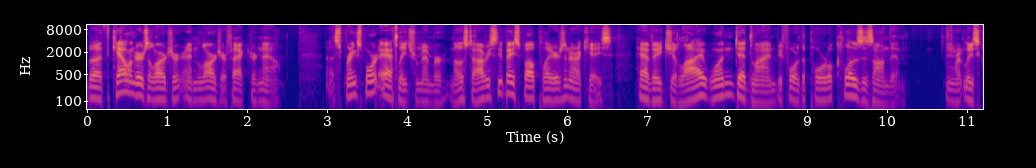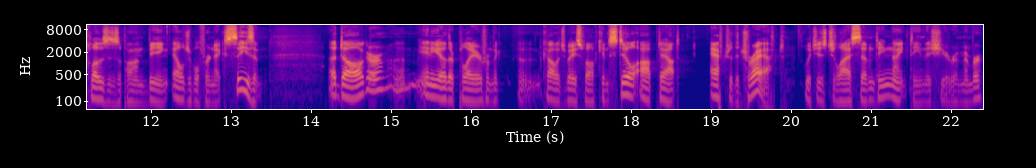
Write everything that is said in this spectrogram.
But the calendar is a larger and larger factor now. Uh, spring sport athletes, remember, most obviously baseball players in our case, have a July 1 deadline before the portal closes on them, or at least closes upon being eligible for next season a dog or um, any other player from the uh, college baseball can still opt out after the draft, which is July 17 19 this year, remember.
